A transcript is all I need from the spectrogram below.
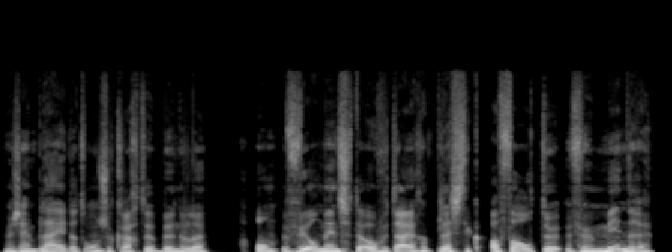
We zijn blij dat onze krachten bundelen om veel mensen te overtuigen plastic afval te verminderen.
